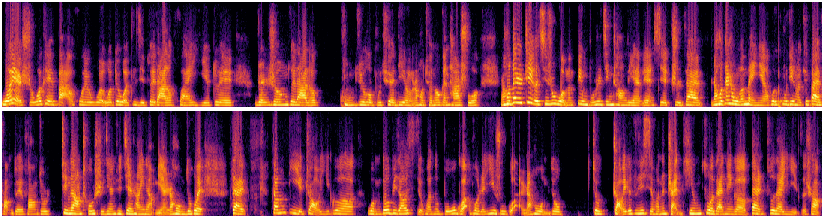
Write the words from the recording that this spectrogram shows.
我也是，我可以把会我我对我自己最大的怀疑，对人生最大的。恐惧和不确定，然后全都跟他说，然后但是这个其实我们并不是经常联联系，只在然后但是我们每年会固定的去拜访对方，就是尽量抽时间去见上一两面，然后我们就会在当地找一个我们都比较喜欢的博物馆或者艺术馆，然后我们就就找一个自己喜欢的展厅，坐在那个办坐在椅子上，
